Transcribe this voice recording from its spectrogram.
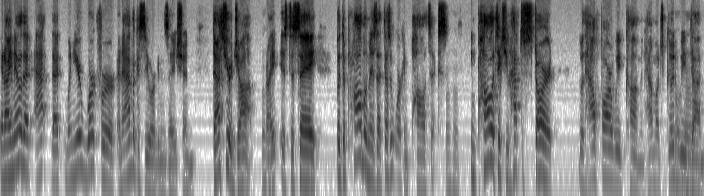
And I know that at, that when you work for an advocacy organization, that's your job, Mhm. right? Is to say, but the problem is that doesn't work in politics. Mhm. In politics, you have to start with how far we've come and how much good we've Mhm. done,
